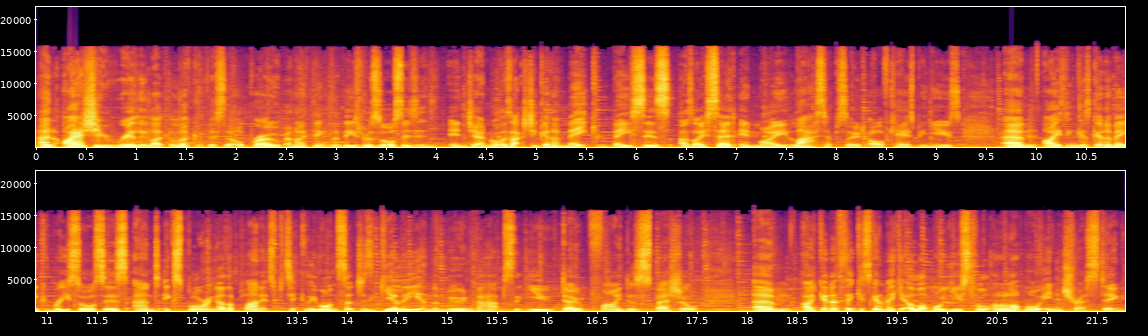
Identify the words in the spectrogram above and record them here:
And I actually really like the look of this little probe, and I think that these resources in, in general is actually going to make bases, as I said in my last episode of KSP News. Um, I think it's going to make resources and exploring other planets, particularly ones such as Gilly and the Moon, perhaps, that you don't find as special. Um, I'm going to think it's going to make it a lot more useful and a lot more interesting.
